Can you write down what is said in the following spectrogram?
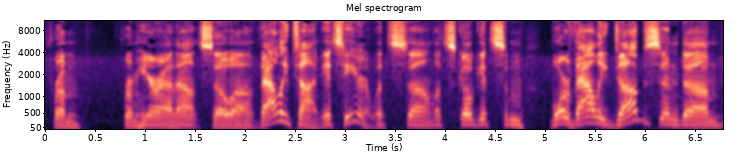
from from here on out. So Valley time, it's here. Let's let's go get some more Valley dubs. And um,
